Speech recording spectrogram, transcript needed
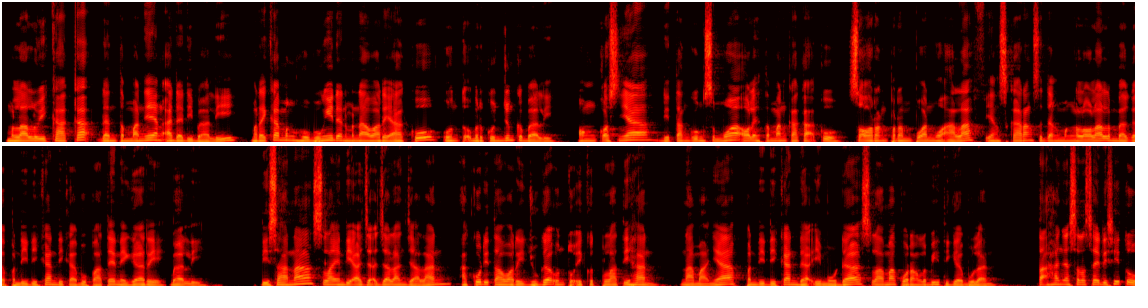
Melalui kakak dan temannya yang ada di Bali, mereka menghubungi dan menawari aku untuk berkunjung ke Bali. Ongkosnya ditanggung semua oleh teman kakakku, seorang perempuan mu'alaf yang sekarang sedang mengelola lembaga pendidikan di Kabupaten Negare, Bali. Di sana, selain diajak jalan-jalan, aku ditawari juga untuk ikut pelatihan. Namanya Pendidikan Dai Muda selama kurang lebih tiga bulan. Tak hanya selesai di situ,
